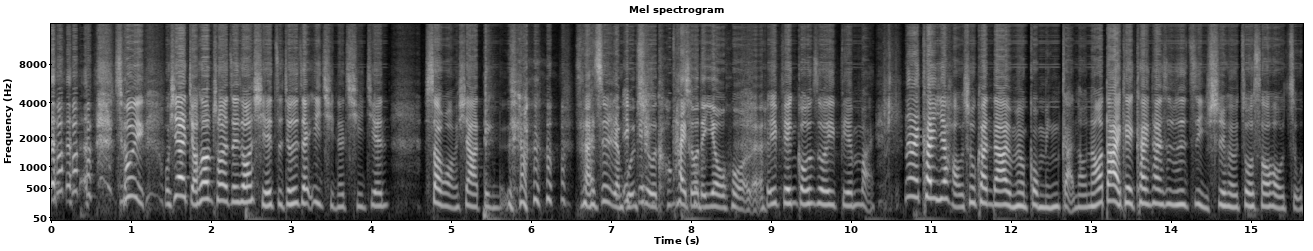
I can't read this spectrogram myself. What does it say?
所以我现在脚上穿的这双鞋子，就是在疫情的期间上网下订的，这样。还是忍不住太多的诱惑了。一边工作一边买。那来看一些好处，看大家有没有共鸣感哦。然后大家也可以看看是不是自己适合做 SOHO 族。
